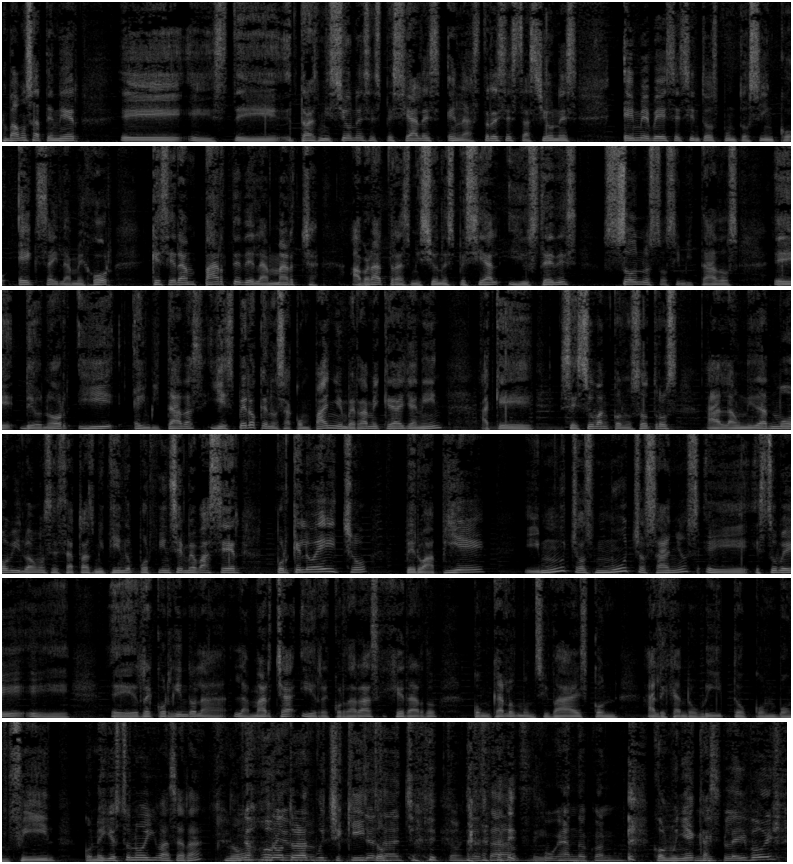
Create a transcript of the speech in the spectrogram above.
vamos a tener eh, este, transmisiones especiales en las tres estaciones MBS 102.5, EXA y La Mejor, que serán parte de la marcha habrá transmisión especial y ustedes son nuestros invitados eh, de honor y, e invitadas y espero que nos acompañen, ¿verdad, mi querida Janine? A que se suban con nosotros a la unidad móvil, vamos a estar transmitiendo, por fin se me va a hacer, porque lo he hecho, pero a pie y muchos, muchos años eh, estuve eh, recorriendo la, la, marcha y recordarás, Gerardo, con Carlos Monsiváis, con Alejandro Brito, con Bonfil, con ellos. Tú no ibas, ¿verdad? No, no, tú eras muy chiquito. Yo estaba chiquito, yo estaba jugando con... Con muñecas. Mi Playboy,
